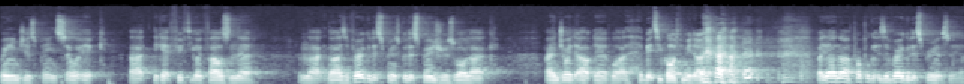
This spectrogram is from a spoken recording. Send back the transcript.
Rangers, playing Celtic. Like they get fifty odd thousand there, and like no, it's a very good experience. Good exposure as well. Like I enjoyed it out there, but a bit too cold for me though. but yeah, no, proper. It's a very good experience. So, yeah.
